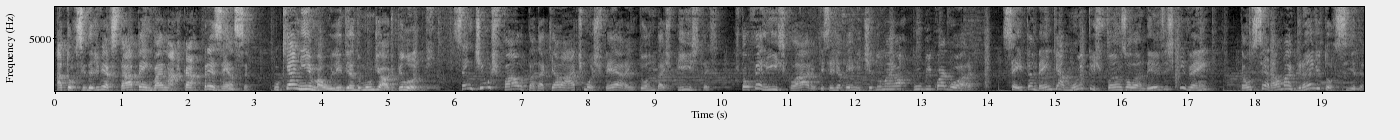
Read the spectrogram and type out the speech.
A torcida de Verstappen vai marcar presença, o que anima o líder do Mundial de Pilotos. Sentimos falta daquela atmosfera em torno das pistas. Estou feliz, claro, que seja permitido o maior público agora. Sei também que há muitos fãs holandeses que vêm, então será uma grande torcida.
